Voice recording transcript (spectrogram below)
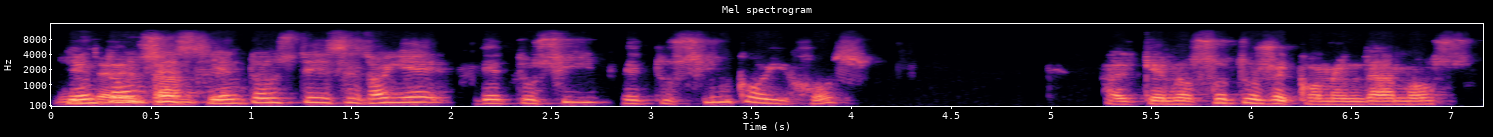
Y entonces, y entonces te dices, oye, de tus, de tus cinco hijos, al que nosotros recomendamos,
